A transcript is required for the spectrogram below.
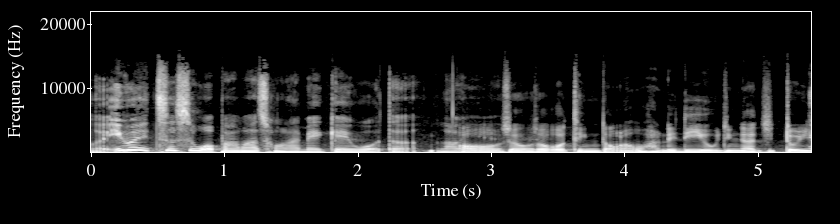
了，因为这是我爸妈从来没给我的。哦，所以我说我听懂了。哇，你你有人家一堆。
